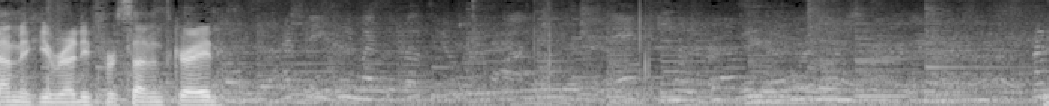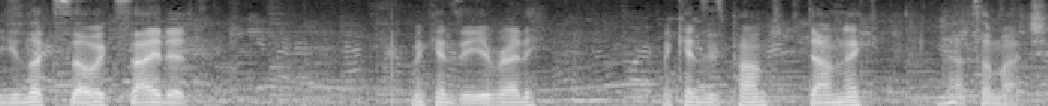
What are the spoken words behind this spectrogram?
Dominic, you ready for seventh grade? You look so excited. Mackenzie, you ready? Mackenzie's pumped. Dominic, not so much.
